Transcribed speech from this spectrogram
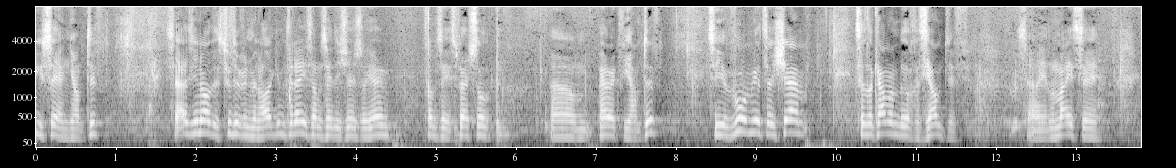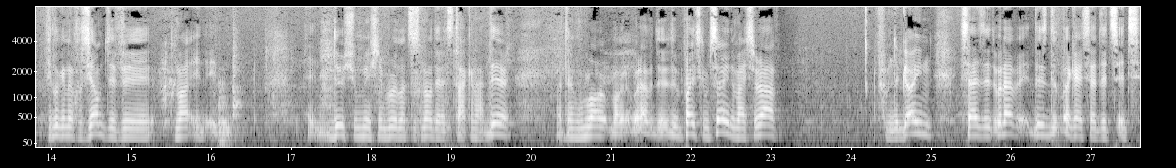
you say on Yom Tif? So as you know, there's two different minhagim today. Some say the Shir Yom, some say special um, parak for Yom Tif. So Yavum Yitz Hashem says Lakaman B'Lchas Yom Tif. So if you look in the Chas Yom Tif, Dirshum Mishnah Berurah lets us know that it's talking out there. But then whatever the, the price can say, the Maiserav from the Gain says it. Whatever. Like I said, it's it's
